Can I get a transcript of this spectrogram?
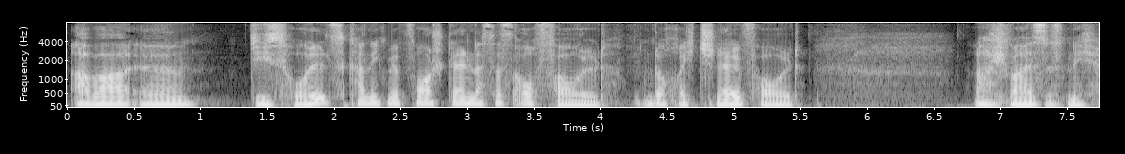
Aber äh, dieses Holz kann ich mir vorstellen, dass das auch fault und auch recht schnell fault. Ach, ich weiß es nicht.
